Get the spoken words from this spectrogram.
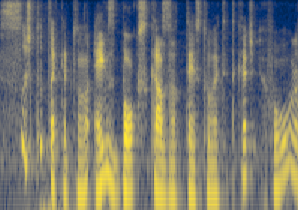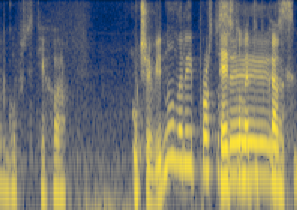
Същата като на Xbox казват тестовете, така че какво говорят глупости тия хора? Очевидно, нали, просто Тестовете се... показаха.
